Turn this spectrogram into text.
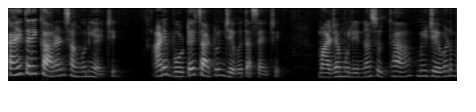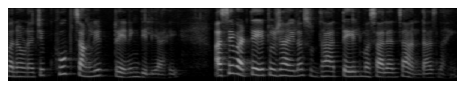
काहीतरी कारण सांगून यायचे आणि बोटे चाटून जेवत असायचे. माझ्या मुलींनासुद्धा मी जेवण बनवण्याची खूप चांगली ट्रेनिंग दिली आहे. असे वाटते तुझ्या आईलासुद्धा तेल मसाल्यांचा अंदाज नाही.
